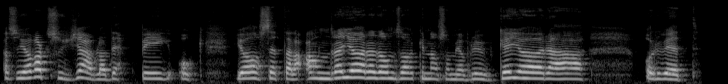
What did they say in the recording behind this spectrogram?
alltså jag har varit så jävla deppig och jag har sett alla andra göra de sakerna som jag brukar göra. Och du vet,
